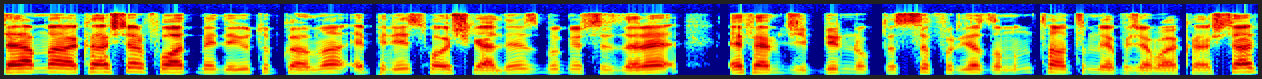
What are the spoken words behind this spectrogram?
Selamlar arkadaşlar. Fuat Medya YouTube kanalına hepiniz hoş geldiniz. Bugün sizlere FMG 1.0 yazılımının tanıtımını yapacağım arkadaşlar.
